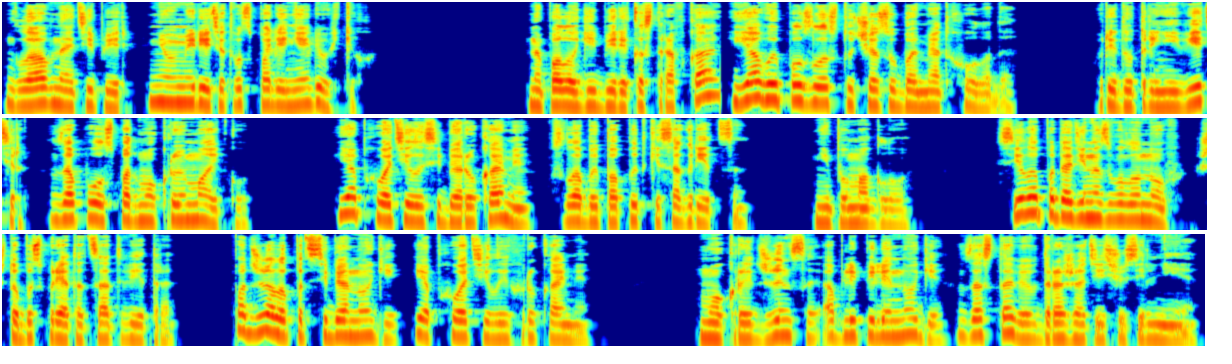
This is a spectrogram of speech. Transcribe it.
Главное теперь не умереть от воспаления легких. На пологий берег островка я выползла, стуча зубами от холода. Предутренний ветер заполз под мокрую майку. Я обхватила себя руками в слабой попытке согреться. Не помогло. Села под один из валунов, чтобы спрятаться от ветра. Поджала под себя ноги и обхватила их руками. Мокрые джинсы облепили ноги, заставив дрожать еще сильнее.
